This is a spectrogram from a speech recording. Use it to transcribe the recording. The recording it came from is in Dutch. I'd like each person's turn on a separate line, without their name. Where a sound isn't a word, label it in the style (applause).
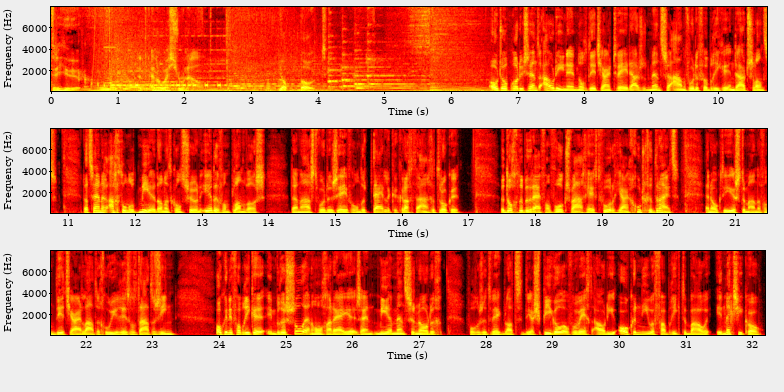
3 uur. Het NOS-journaal. Job Boot.
Autoproducent Audi neemt nog dit jaar 2000 mensen aan voor de fabrieken in Duitsland. Dat zijn er 800 meer dan het concern eerder van plan was. Daarnaast worden 700 tijdelijke krachten aangetrokken. Het dochterbedrijf van Volkswagen heeft vorig jaar goed gedraaid. En ook de eerste maanden van dit jaar laten goede resultaten zien. Ook in de fabrieken in Brussel en Hongarije zijn meer mensen nodig. Volgens het weekblad Der Spiegel overweegt Audi ook een nieuwe fabriek te bouwen in Mexico.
